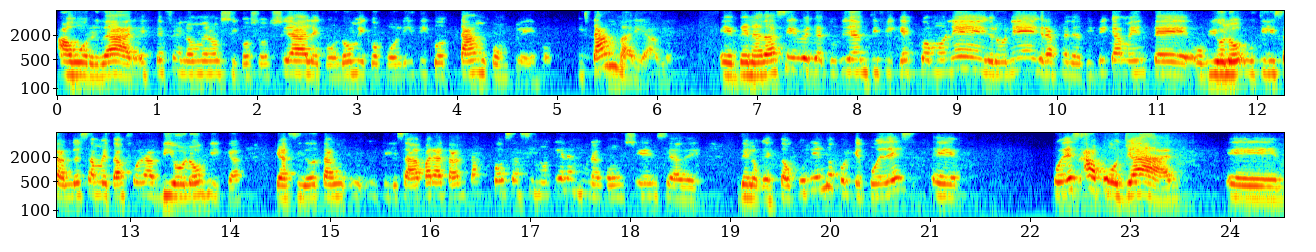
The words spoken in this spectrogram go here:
abordar este fenómeno psicosocial, económico, político tan complejo y tan variable. Eh, de nada sirve que tú te identifiques como negro, negra, fenotípicamente, o utilizando esa metáfora biológica que ha sido tan utilizada para tantas cosas, si no tienes una conciencia de, de, lo que está ocurriendo, porque puedes, eh, puedes apoyar eh,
